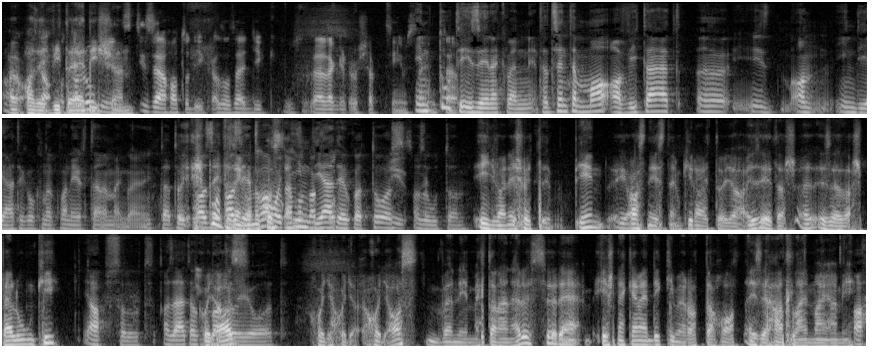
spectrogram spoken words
az egy Vita a Edition. 16 az az egyik legerősebb cím Én tutízének venni. Tehát szerintem ma a vitát uh, indie játékoknak van értelme megvenni. Tehát, hogy azért, azért van, hogy indie játékokat tolsz az úton. Így van, és hogy én azt néztem ki rajta, hogy a, ezért a, ez a Spelunki. Abszolút. Azáltal hogy az, jó volt hogy, hogy, hogy azt venném meg talán előszörre, és nekem eddig kimaradt a hat, ez a Hotline Miami. Ah,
